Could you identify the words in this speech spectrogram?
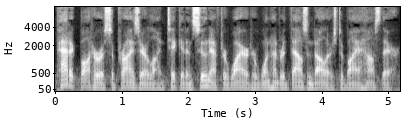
Paddock bought her a surprise airline ticket and soon after wired her $100,000 to buy a house there.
